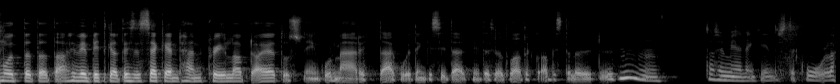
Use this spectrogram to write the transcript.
mutta tota, hyvin pitkälti se second hand pre-loved ajatus niin kuin määrittää kuitenkin sitä, että mitä sieltä vaatekaapista löytyy. Mm. Tosi mielenkiintoista kuulla.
